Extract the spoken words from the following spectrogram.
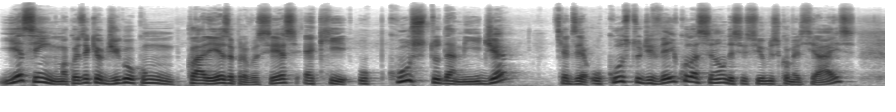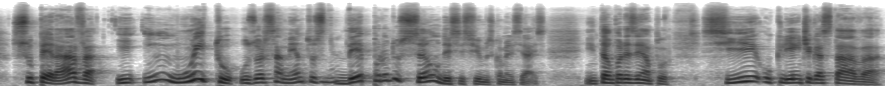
E assim, uma coisa que eu digo com clareza para vocês é que o custo da mídia, quer dizer, o custo de veiculação desses filmes comerciais, superava e em muito os orçamentos de produção desses filmes comerciais. Então, por exemplo, se o cliente gastava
